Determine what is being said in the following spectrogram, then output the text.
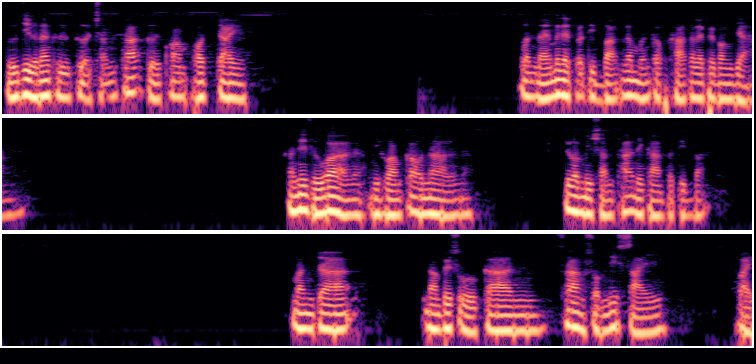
หรือที่กว่านั้นคือเกิดฉันทะเกิดความพอใจ วันไหนไม่ได้ปฏิบัติแล้วเหมือนกับขาดอะไรไปบางอย่าง อันนี้ถือว่านะมีความก้าวหน้าแล้วนะเรียกว่ามีฉันทะในการปฏิบัติ มันจะนำไปสู่การสร้างสมนิสัยฝ่าย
